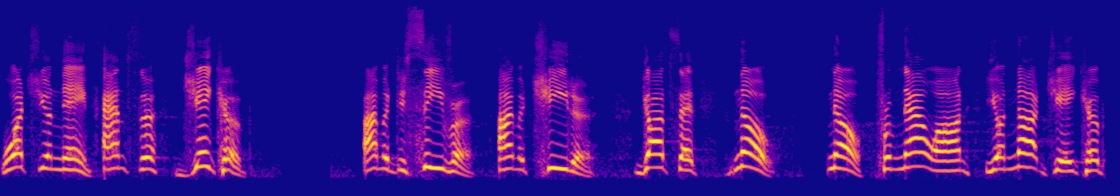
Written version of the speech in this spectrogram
What's your name? Answer Jacob. I'm a deceiver. I'm a cheater. God said, No, no. From now on, you're not Jacob.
